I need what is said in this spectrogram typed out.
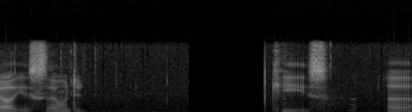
Values, so I wanted keys. Uh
